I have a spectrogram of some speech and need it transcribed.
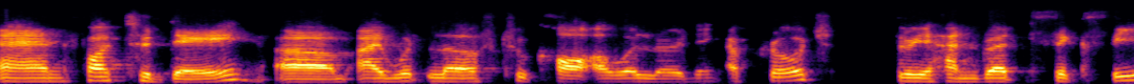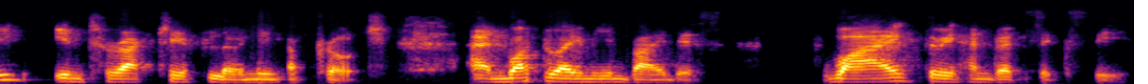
And for today, um, I would love to call our learning approach 360 interactive learning approach. And what do I mean by this? Why 360?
